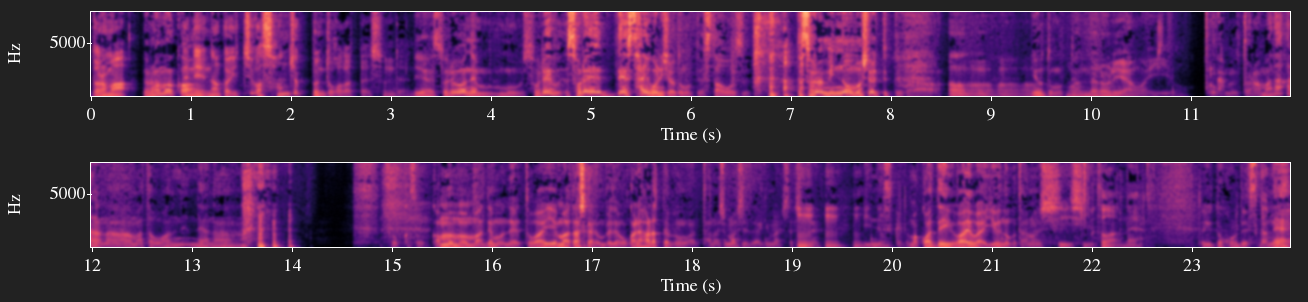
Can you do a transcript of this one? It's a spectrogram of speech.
ドラマ。ドラマか。でね、なんか1話30分とかだったりするんだよね。いや、それはね、もう、それ、それで最後にしようと思って、スターウォーズ。それはみんな面白いって言ってるから。うんうんうん。見ようと思って。マンダロリアンはいいよ。ドラマだからなまた終わんねえんだよな そっかそっか。まあまあまあ、でもね、とはいえ、まあ確かに別にお金払った分は楽しませていただきましたしね。いいんですけど、まあこうやってワイワイ言うのも楽しいし。そうだね。というところですかね。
